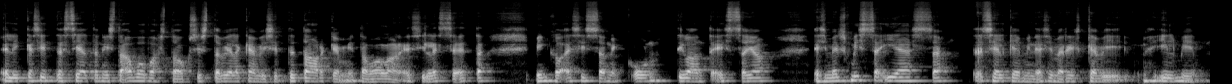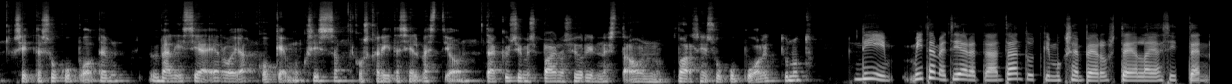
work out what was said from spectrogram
Eli sitten sieltä niistä avovastauksista vielä kävi sitten tarkemmin tavallaan esille se, että minkälaisissa niin kuin, tilanteissa ja esimerkiksi missä iässä selkeämmin esimerkiksi kävi ilmi sitten sukupuolten välisiä eroja kokemuksissa, koska niitä selvästi on. Tämä kysymys painosyrjinnästä on varsin sukupuolittunut. Niin, mitä me tiedetään tämän tutkimuksen perusteella ja sitten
